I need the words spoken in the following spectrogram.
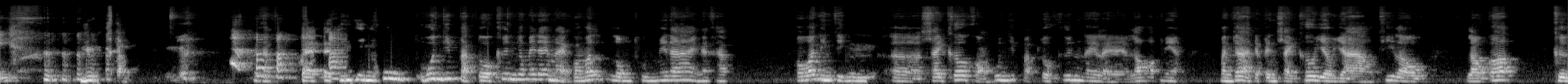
งครับนะครับแต่แต่จริงๆหุ้นหุ้นที่ปรับตัวขึ้นก็ไม่ได้หมายความว่าลงทุนไม่ได้นะครับ เพราะว่าจริงๆเอ่อไซเคิลของหุ้นที่ปรับตัวขึ้นในหลายๆรอบเนี่ย มันก็อาจจะเป็นไซเคิลยาวๆ ที่เราเราก็คือ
